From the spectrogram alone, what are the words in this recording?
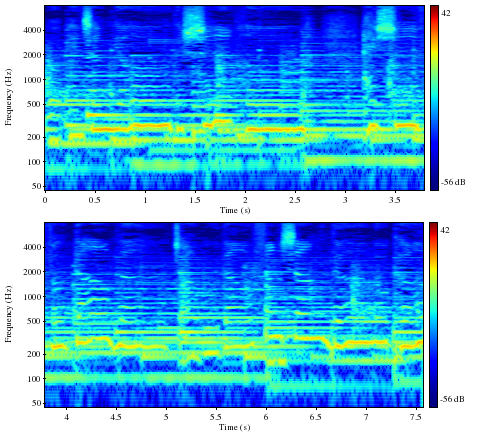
我偏想有的时候，爱是否到了找不到方向的路口？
